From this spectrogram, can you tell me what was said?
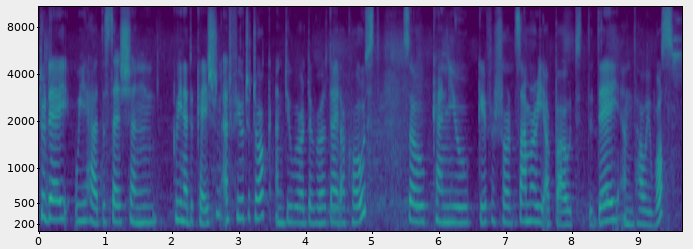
Today, we had the session Green Education at Future Talk, and you were the World Didac host. So, can you give a short summary about the day and how it was?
